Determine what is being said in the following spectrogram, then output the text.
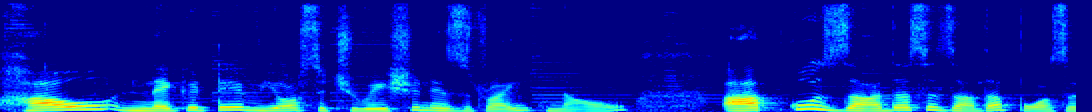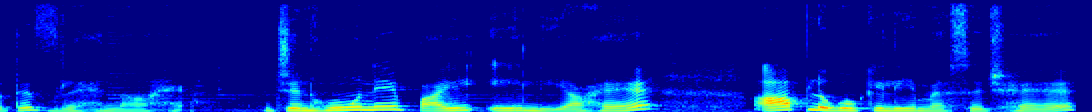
how negative your situation is right now आपको ज़्यादा से ज़्यादा पॉजिटिव रहना है। जिन्होंने पाइल ए लिया है, आप लोगों के लिए मैसेज है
